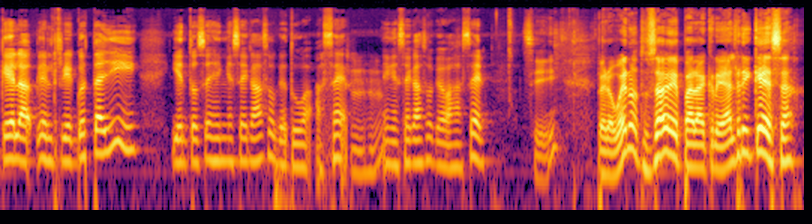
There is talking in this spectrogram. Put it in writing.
Que la- el riesgo está allí y entonces en ese caso, ¿qué tú vas a hacer? En ese caso, ¿qué vas a hacer? Sí, pero bueno, tú sabes, para crear riqueza,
